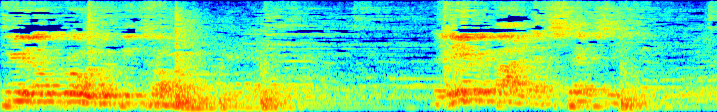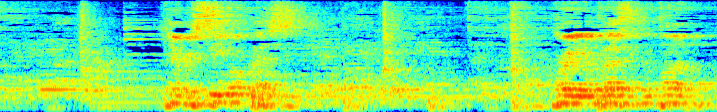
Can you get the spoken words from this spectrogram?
here don't grow would be troubled. That everybody that steps in can receive a blessing. Pray your blessing upon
